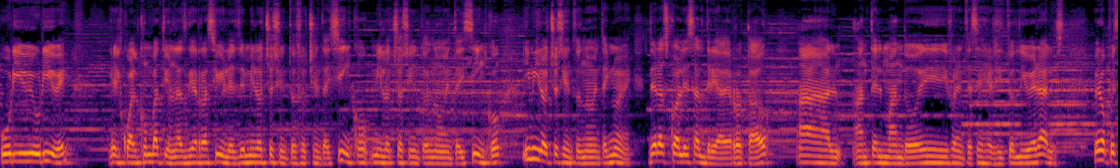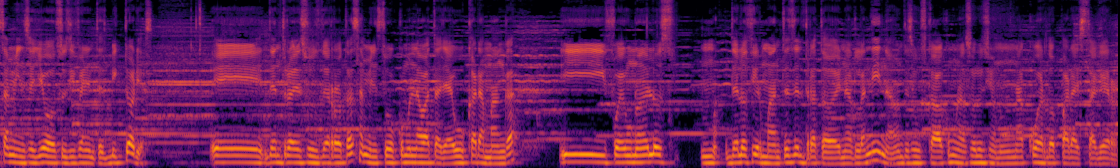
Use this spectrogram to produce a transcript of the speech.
Uribe Uribe, el cual combatió en las guerras civiles de 1885, 1895 y 1899, de las cuales saldría derrotado ante el mando de diferentes ejércitos liberales, pero pues también se llevó sus diferentes victorias. Eh, dentro de sus derrotas también estuvo como en la batalla de Bucaramanga y fue uno de los de los firmantes del Tratado de Neerlandina, donde se buscaba como una solución o un acuerdo para esta guerra.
